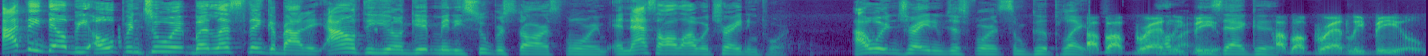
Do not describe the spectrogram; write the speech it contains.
I think they'll be open to it, but let's think about it. I don't think you're gonna get many superstars for him, and that's all I would trade him for. I wouldn't trade him just for some good players. How about Bradley right, Beal? He's that good. How about Bradley Beal?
